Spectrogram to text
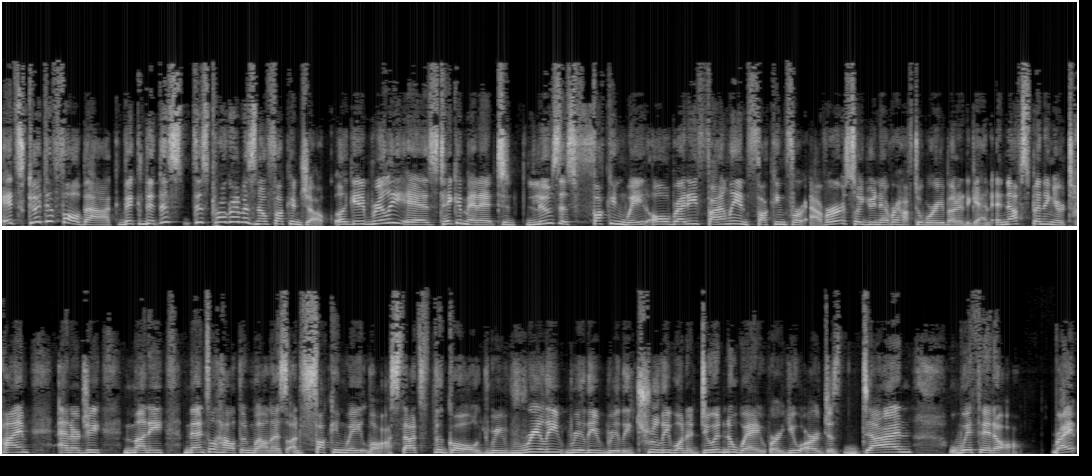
it's good to fall back. This this program is no fucking joke. Like it really is. Take a minute to lose this fucking weight already, finally and fucking forever, so you never have to worry about it again. Enough spending your time, energy, money, mental health, and wellness on fucking weight loss. That's the goal. We really, really, really, truly want to do it in a way where you are just done with it all, right?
